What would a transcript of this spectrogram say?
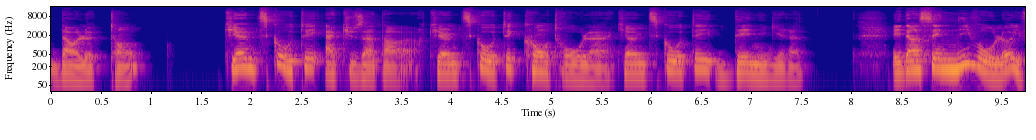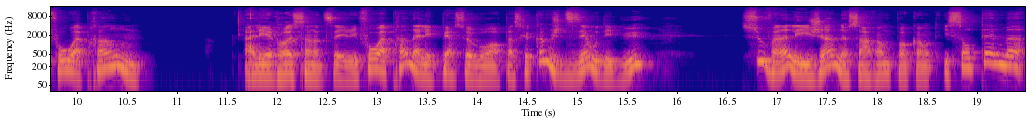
dans le ton qu'il y a un petit côté accusateur, qu'il y a un petit côté contrôlant, qu'il y a un petit côté dénigrant. Et dans ces niveaux-là, il faut apprendre à les ressentir, il faut apprendre à les percevoir, parce que comme je disais au début, Souvent, les gens ne s'en rendent pas compte. Ils sont tellement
